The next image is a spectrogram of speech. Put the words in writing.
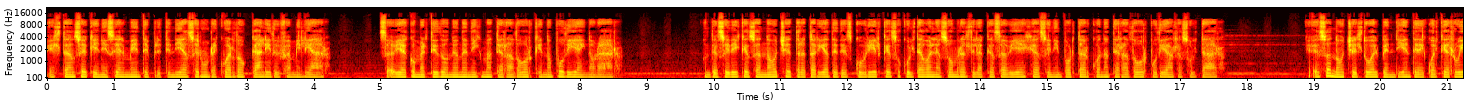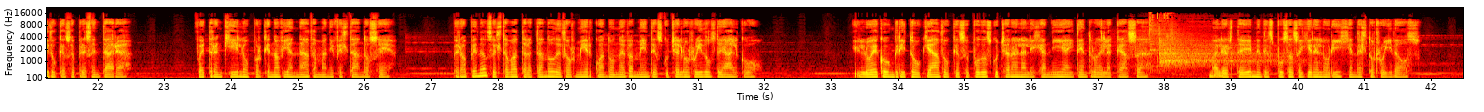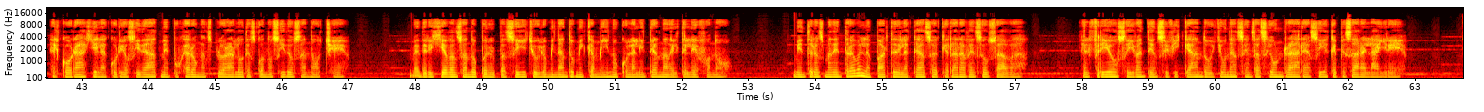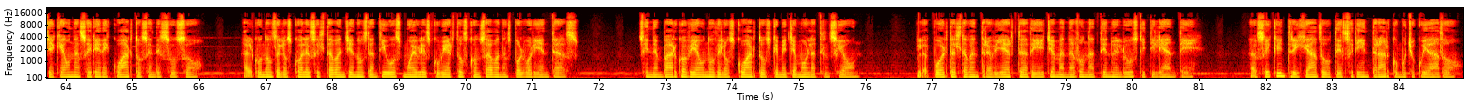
Estancia que inicialmente pretendía ser un recuerdo cálido y familiar, se había convertido en un enigma aterrador que no podía ignorar. Decidí que esa noche trataría de descubrir qué se ocultaba en las sombras de la casa vieja sin importar cuán aterrador pudiera resultar. Esa noche estuve al pendiente de cualquier ruido que se presentara. Fue tranquilo porque no había nada manifestándose. Pero apenas estaba tratando de dormir cuando nuevamente escuché los ruidos de algo. Y luego un grito ahogueado que se pudo escuchar en la lejanía y dentro de la casa. Me alerté y me dispuse a seguir el origen de estos ruidos. El coraje y la curiosidad me empujaron a explorar lo desconocido esa noche. Me dirigí avanzando por el pasillo, iluminando mi camino con la linterna del teléfono, mientras me adentraba en la parte de la casa que rara vez se usaba. El frío se iba intensificando y una sensación rara hacía que pesara el aire. Llegué a una serie de cuartos en desuso algunos de los cuales estaban llenos de antiguos muebles cubiertos con sábanas polvorientas. Sin embargo, había uno de los cuartos que me llamó la atención. La puerta estaba entreabierta, de ella emanaba una tenue luz titileante. Así que intrigado decidí entrar con mucho cuidado.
